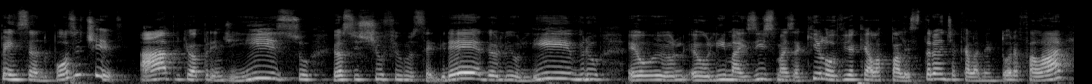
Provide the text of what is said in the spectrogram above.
pensando positivo. Ah, porque eu aprendi isso, eu assisti o filme O Segredo, eu li o livro, eu, eu, eu li mais isso, mais aquilo, ouvi aquela palestrante, aquela mentora falar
